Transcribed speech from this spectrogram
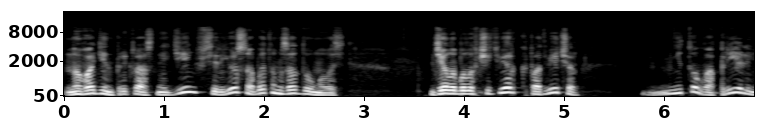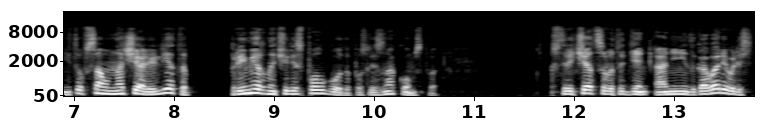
Но в один прекрасный день всерьез об этом задумалась. Дело было в четверг, под вечер, не то в апреле, не то в самом начале лета, примерно через полгода после знакомства. Встречаться в этот день они не договаривались,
